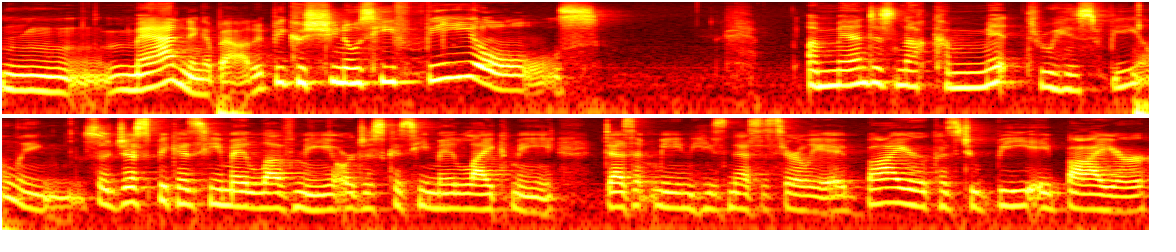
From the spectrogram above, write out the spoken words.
mm, maddening about it because she knows he feels. A man does not commit through his feelings. So just because he may love me or just because he may like me doesn't mean he's necessarily a buyer, because to be a buyer,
